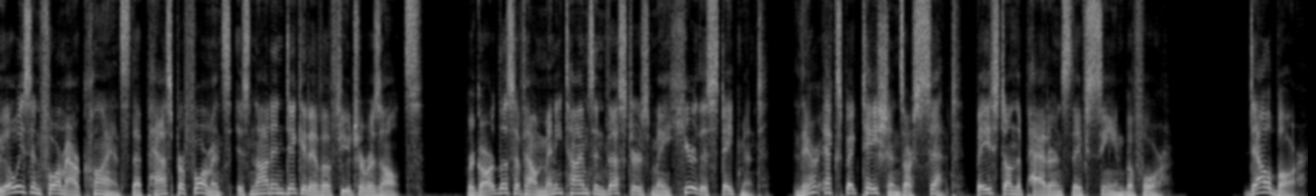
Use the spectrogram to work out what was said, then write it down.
We always inform our clients that past performance is not indicative of future results. Regardless of how many times investors may hear this statement, their expectations are set based on the patterns they've seen before. Dalbar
